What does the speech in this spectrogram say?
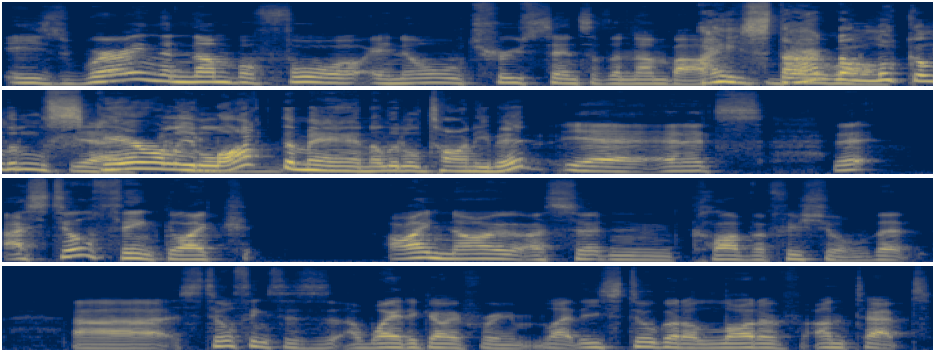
he- he's wearing the number four in all true sense of the number. He's starting well. to look a little scarily like the man, a little tiny bit. Yeah, and it's. I still think like I know a certain club official that uh, still thinks this is a way to go for him. Like he's still got a lot of untapped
